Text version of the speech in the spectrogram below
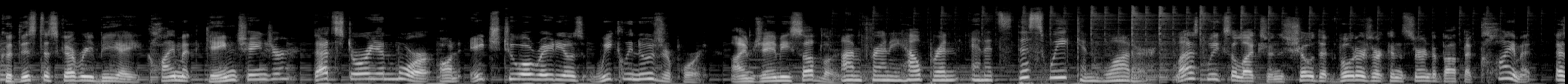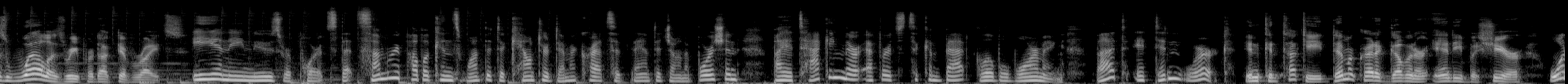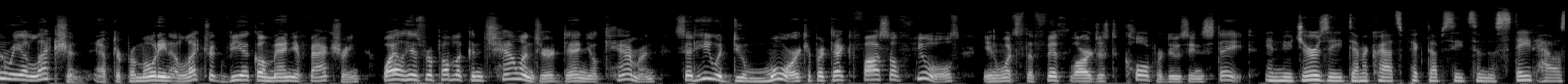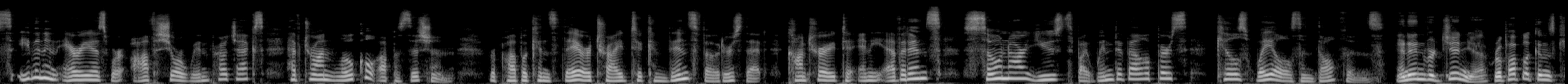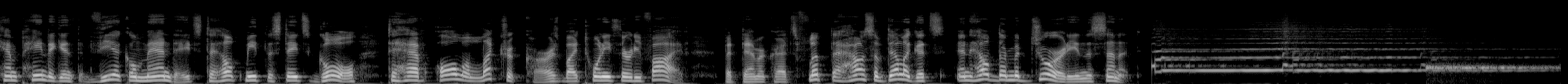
Could this discovery be a climate game changer? That story and more on H2O Radio's weekly news report. I'm Jamie Sudler. I'm Frani Halperin, and it's This Week in Water. Last week's elections showed that voters are concerned about the climate as well as reproductive rights. E&E News reports that some Republicans wanted to counter Democrats' advantage on abortion by attacking their efforts to combat global warming, but it didn't work. In Kentucky, Democratic Governor Andy Beshear won re-election after promoting electric vehicle manufacturing, while his Republican challenger Daniel Cameron said he would do more to protect fossil fuels in what's the fifth largest coal producing state. In New Jersey, Democrats picked up seats in the state house, even in areas where offshore wind projects have drawn local opposition. Republicans there tried to convince voters that, contrary to any evidence, sonar used by wind developers kills whales and dolphins. And in Virginia, Republicans campaigned against vehicle mandates to help meet the state's goal to have all electric cars by 2035 but Democrats flipped the House of Delegates and held their majority in the Senate.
